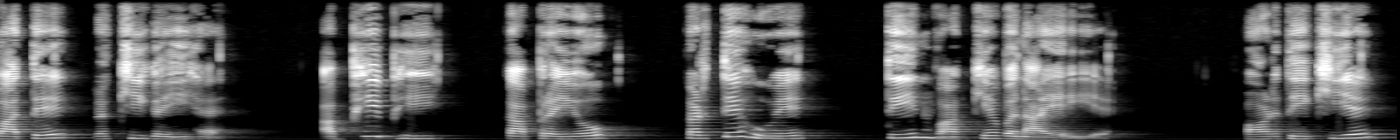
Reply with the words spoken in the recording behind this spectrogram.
बातें रखी गई है। अभी भी का प्रयोग करते हुए तीन वाक्य बनाइए और देखिए,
